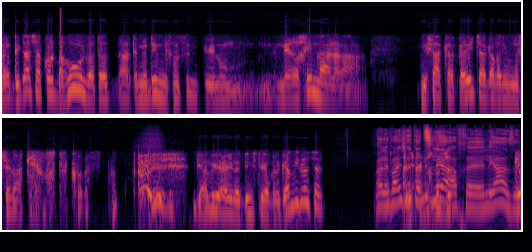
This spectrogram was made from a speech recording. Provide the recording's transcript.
ובגלל שהכל בהול, ואתם יודעים, נכנסים, כאילו, נערכים לכניסה הקרקעית, שאגב אני מנסה לעכב אותה כל הזמן, גם בגלל הילדים שלי, אבל גם בגלל ש... הלוואי אני- אני שתצליח, אה, אליעז. כן,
